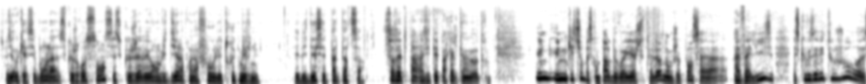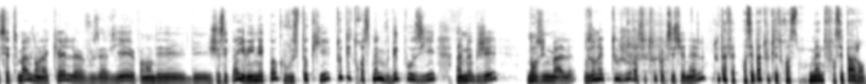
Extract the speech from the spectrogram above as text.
je me dis ok c'est bon là, ce que je ressens, c'est ce que j'avais envie de dire la première fois où le truc m'est venu. Et l'idée c'est pas de perdre ça. sans être parasité par quelqu'un d'autre. Une, une question, parce qu'on parle de voyage tout à l'heure, donc je pense à, à Valise. Est-ce que vous avez toujours euh, cette malle dans laquelle vous aviez, pendant des, des... Je sais pas, il y avait une époque où vous stockiez, toutes les trois semaines, vous déposiez un objet dans une malle. Vous en êtes toujours à ce truc obsessionnel Tout à fait. Alors, c'est pas toutes les trois semaines, c'est pas genre,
